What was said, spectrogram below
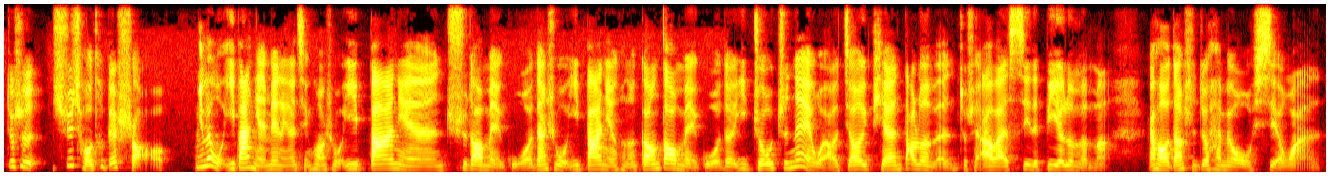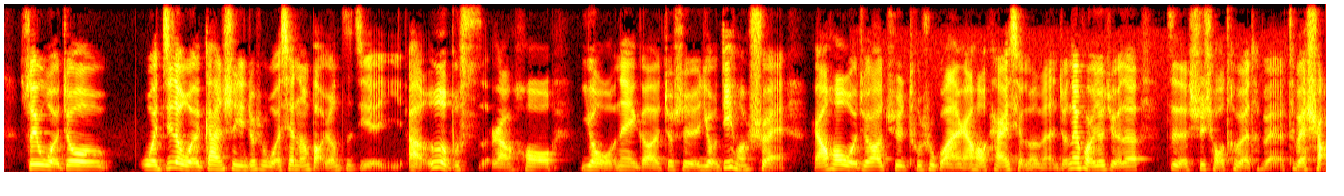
就是需求特别少，因为我一八年面临的情况是我一八年去到美国，但是我一八年可能刚到美国的一周之内，我要交一篇大论文，就是 LSC 的毕业论文嘛。然后当时就还没有写完，所以我就我记得我干事情就是我先能保证自己啊饿不死，然后有那个就是有地方睡。然后我就要去图书馆，然后开始写论文。就那会儿就觉得自己的需求特别特别特别少。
